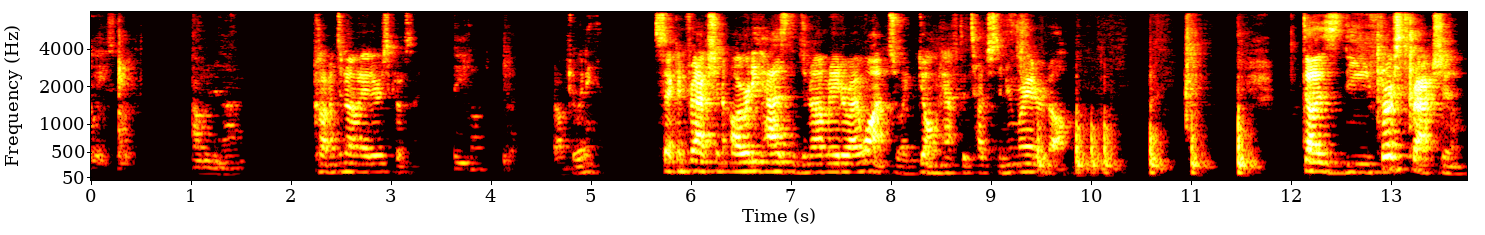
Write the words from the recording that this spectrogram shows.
Wait, so common denominator. Common denominator is cosine. Don't do anything. Second fraction already has the denominator I want, so I don't have to touch the numerator at all. Does the first fraction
